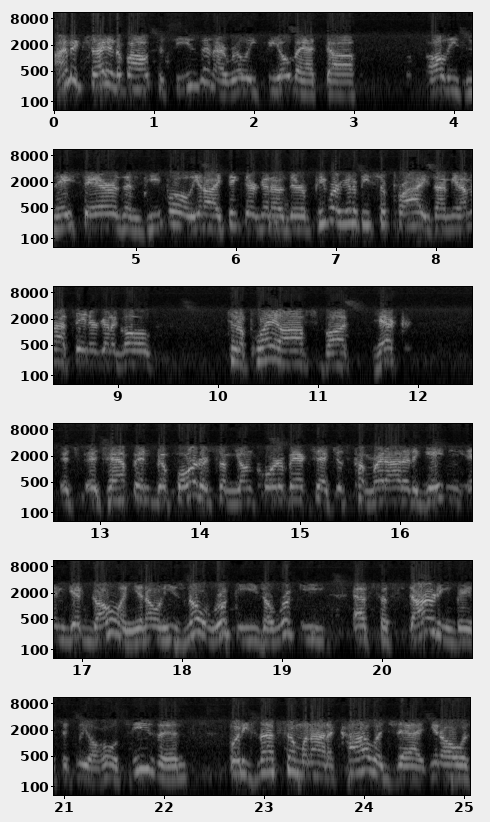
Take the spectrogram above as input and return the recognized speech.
I'm excited about the season. I really feel that uh, all these naysayers and people, you know, I think they're gonna, they're people are gonna be surprised. I mean, I'm not saying they're gonna go to the playoffs, but heck, it's it's happened before. There's some young quarterbacks that just come right out of the gate and, and get going, you know. And he's no rookie; he's a rookie as to starting basically a whole season. But he's not someone out of college that you know is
